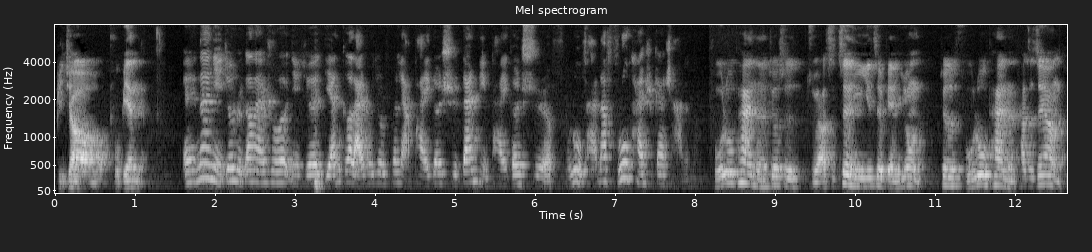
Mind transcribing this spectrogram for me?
比较普遍的。哎，那你就是刚才说，你觉得严格来说就是分两派，一个是丹顶派，一个是福禄派。那福禄派是干啥的呢？福禄派呢，就是主要是正一这边用的，就是福禄派呢，它是这样的，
